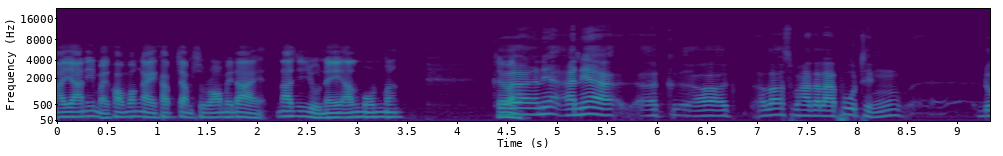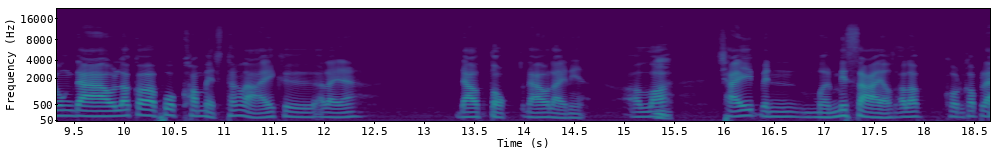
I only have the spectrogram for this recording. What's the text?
อายะนี้หมายความว่าไงครับจำสุเร้อไม่ได้ น่าจะอยู่ในอัลมุนมั้งใช่คือปะอันเนี้ยอันเนี้ยเอ่อคือเอ่ออัลลอฮฺสุบฮานะฮูวะตะอาลาพูดถึงดวงดาวแล้วก็พวกคอมเมตทั้งหลายคืออะไรนะ ดาวตกดาวอะไรเนี่ยอัลลอฮ์ใช้เป็นเหมือนมิสไซล์อัลลอฮ์คนเขาแปล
